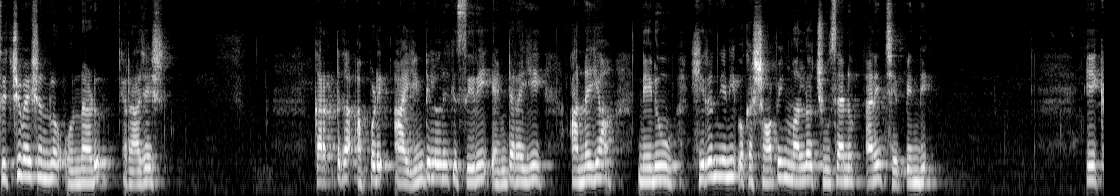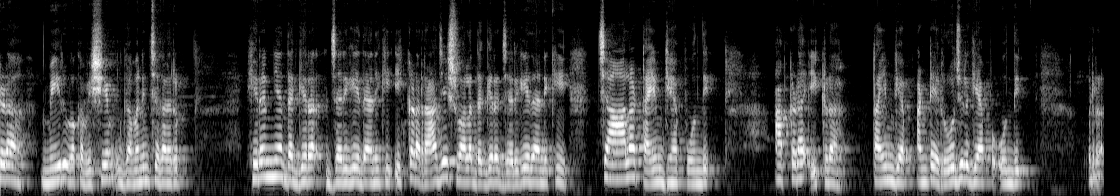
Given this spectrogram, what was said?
సిచ్యువేషన్లో ఉన్నాడు రాజేష్. కరెక్ట్గా అప్పుడే ఆ ఇంటిలోనికి సిరి ఎంటర్ అయ్యి అన్నయ్య నేను హిరణ్యని ఒక షాపింగ్ మాల్లో చూశాను అని చెప్పింది. ఇక్కడ మీరు ఒక విషయం గమనించగలరు. హిరణ్య దగ్గర జరిగేదానికి ఇక్కడ రాజేష్ వాళ్ళ దగ్గర జరిగేదానికి చాలా టైం గ్యాప్ ఉంది. అక్కడ ఇక్కడ టైం గ్యాప్ అంటే రోజుల గ్యాప్ ఉంది. ర-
